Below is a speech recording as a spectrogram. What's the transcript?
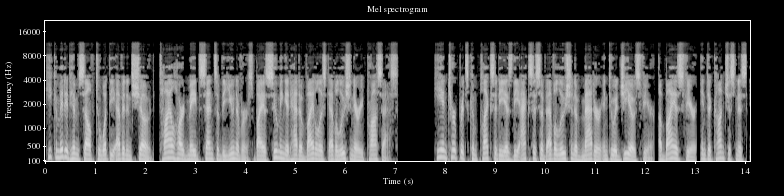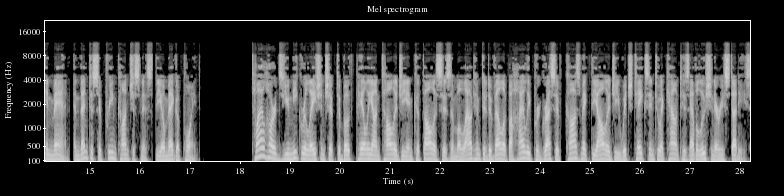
He committed himself to what the evidence showed. Teilhard made sense of the universe by assuming it had a vitalist evolutionary process. He interprets complexity as the axis of evolution of matter into a geosphere, a biosphere, into consciousness in man, and then to supreme consciousness the omega point. Teilhard's unique relationship to both paleontology and Catholicism allowed him to develop a highly progressive, cosmic theology which takes into account his evolutionary studies.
